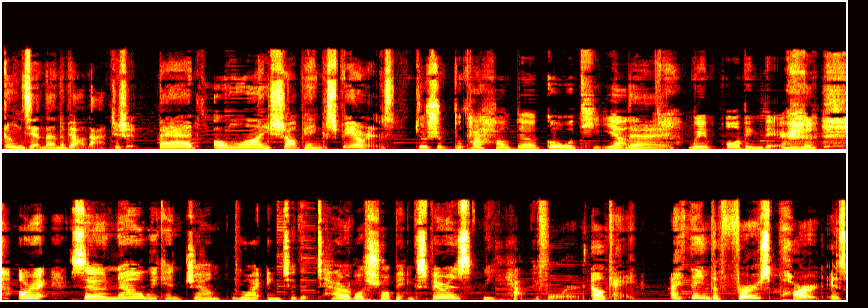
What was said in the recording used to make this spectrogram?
更简单的表达，就是 bad online shopping experience。 就是不太好的购物体验。对 We've all been there. all right, so now we can jump right into the terrible shopping experience we had before. Okay, I think the first part is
